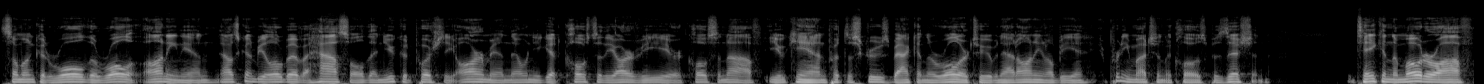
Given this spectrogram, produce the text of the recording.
someone could roll the roll awning in. Now it's going to be a little bit of a hassle. Then you could push the arm in. Then when you get close to the RV or close enough, you can put the screws back in the roller tube, and that awning will be pretty much in the closed position. But taking the motor off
